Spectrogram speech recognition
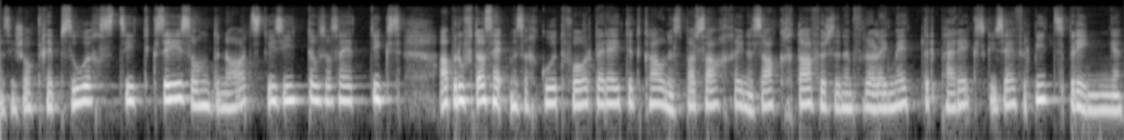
Es war auch keine Besuchszeit, sondern Arztvisite und so Settings. Aber auf das hat man sich gut vorbereitet und ein paar Sachen in einen Sack da für seinen Fräulein Mettler per Excuse vorbeizubringen.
